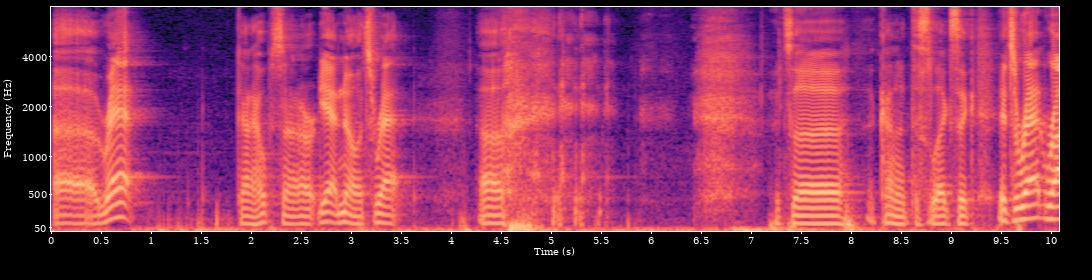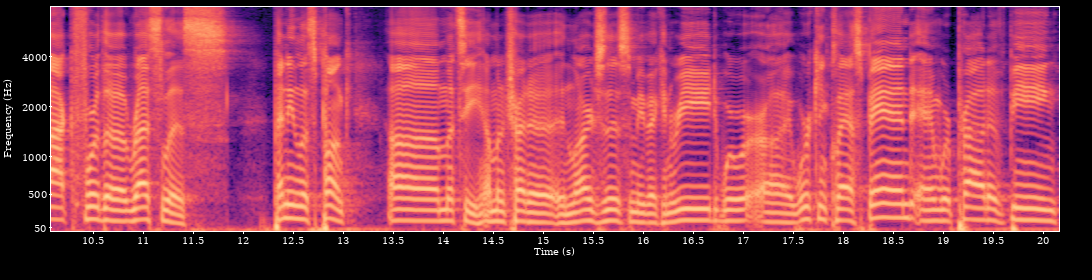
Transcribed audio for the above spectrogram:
Uh, rat. God, I hope it's not art. Yeah, no, it's rat. Uh, it's uh, kind of dyslexic. It's rat rock for the restless. Penniless punk. Um, let's see. I'm going to try to enlarge this and maybe I can read. We're a working class band and we're proud of being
